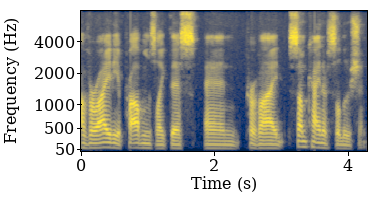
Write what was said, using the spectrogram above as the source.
a variety of problems like this and provide some kind of solution.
